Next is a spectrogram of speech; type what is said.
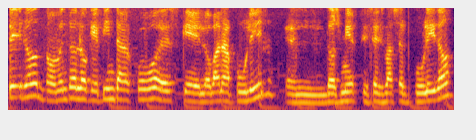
Pero de momento lo que pinta el juego es que lo van a pulir. El 2016 va a ser pulido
